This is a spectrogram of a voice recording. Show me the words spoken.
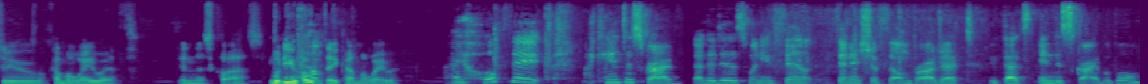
to come away with in this class? What do you hope they come away with? I hope they. I can't describe that it is when you fin- finish a film project. That's indescribable.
